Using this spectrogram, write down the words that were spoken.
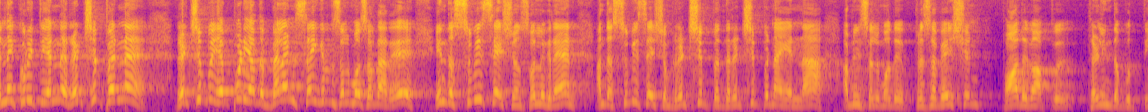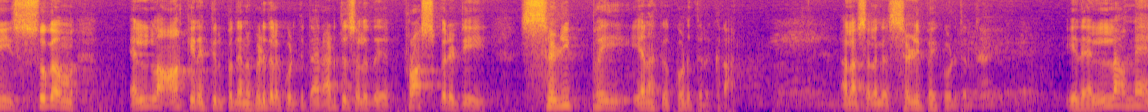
என்னை குறித்து என்ன ரட்சிப்பு என்ன? ரட்சிப்பு எப்படி அந்த பேலன்ஸ் செய்கிறது சொல்லும்போது சொல்றாரு இந்த சுவிசேஷம் சொல்லுகிறேன் அந்த சுவிசேஷம் ரட்சிப்பு இந்த ரட்சிப்புனா என்ன? அப்படின்னு சொல்லும்போது பிரிசர்வேஷன் பாதுகாப்பு தெளிந்த புத்தி சுகம் எல்லாம் ஆக்கினை தீர்ப்பது எனக்கு விடுதலை கொடுத்துட்டார். அடுத்து சொல்லுது ப்ராஸ்பெரிட்டி செழிப்பை எனக்கு கொடுத்திருக்கிறார். அதெல்லாம் சொல்லுங்க செழிப்பை கொடுத்திருக்கிறார். இது எல்லாமே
